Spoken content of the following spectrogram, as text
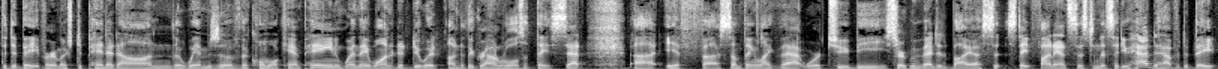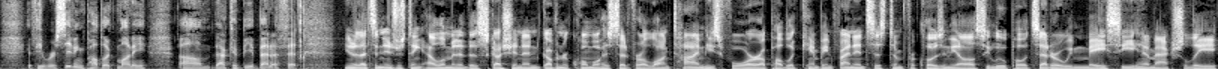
the debate very much depended on the whims of the Cuomo campaign when they wanted to do it under the ground rules that they set. Uh, if uh, something like that were to be circumvented by a s- state finance system that said you had to have a debate if you were receiving public money, um, that could be a benefit. You know, that's an interesting element of the discussion. And Governor Cuomo has said for a long time he's for a public campaign finance system, for closing the LLC loophole, et cetera. We may see him actually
